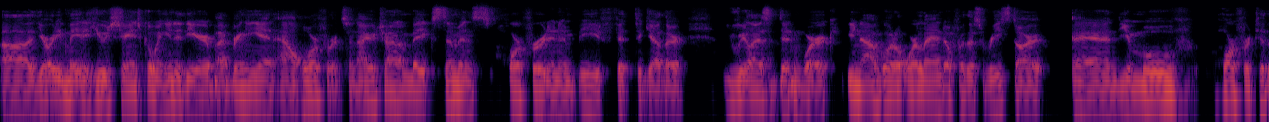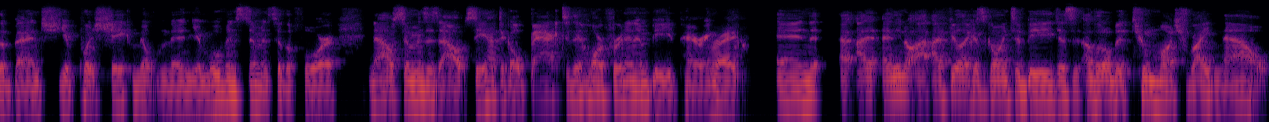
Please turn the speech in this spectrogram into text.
Uh, you already made a huge change going into the year by bringing in Al Horford. So now you're trying to make Simmons, Horford, and Embiid fit together. You realize it didn't work. You now go to Orlando for this restart, and you move Horford to the bench. You put Shake Milton in. You're moving Simmons to the floor. Now Simmons is out, so you have to go back to the Horford and Embiid pairing. Right and I and you know I, I, feel like it's going to be just a little bit too much right now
